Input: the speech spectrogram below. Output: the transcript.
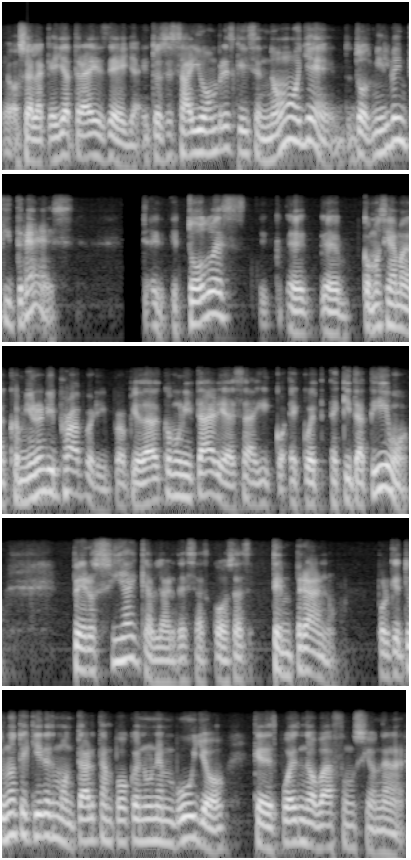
o sea, la que ella trae es de ella. Entonces hay hombres que dicen, no, oye, 2023, eh, eh, todo es, eh, ¿cómo se llama? Community property, propiedad comunitaria, es equitativo. Pero sí hay que hablar de esas cosas temprano, porque tú no te quieres montar tampoco en un embullo que después no va a funcionar.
